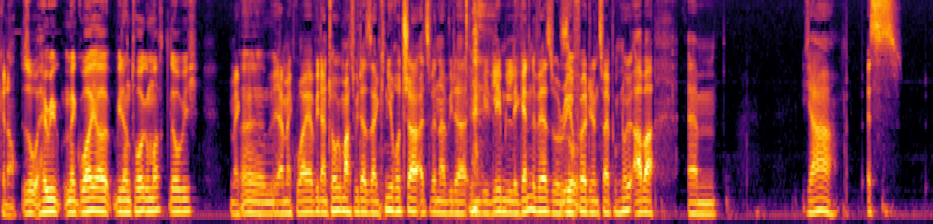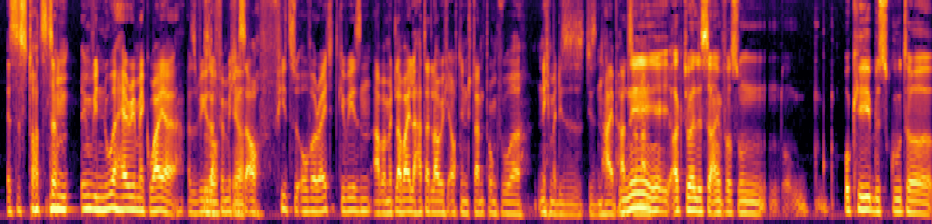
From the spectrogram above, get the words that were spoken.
genau. So, Harry Maguire wieder ein Tor gemacht, glaube ich. Mac Ähm. ja, Maguire wieder ein Tor gemacht, wieder sein Knierutscher, als wenn er wieder irgendwie lebende Legende wäre, so Rio So. Ferdinand 2.0. Aber ähm, ja, es, es ist trotzdem irgendwie nur Harry Maguire. Also wie gesagt, So, für mich ja. ist er auch viel zu overrated gewesen, aber mittlerweile hat er, glaube ich, auch den Standpunkt, wo er nicht mehr dieses, diesen Hype hat, nee, aktuell ist er einfach so ein okay bis guter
